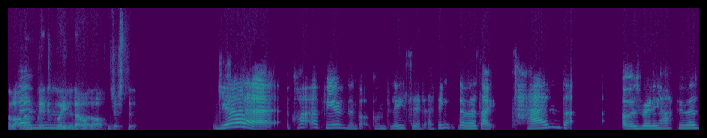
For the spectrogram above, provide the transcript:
A lot of them get Um, completed, or a lot of them just Yeah, quite a few of them got completed. I think there was like 10 that I was really happy with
